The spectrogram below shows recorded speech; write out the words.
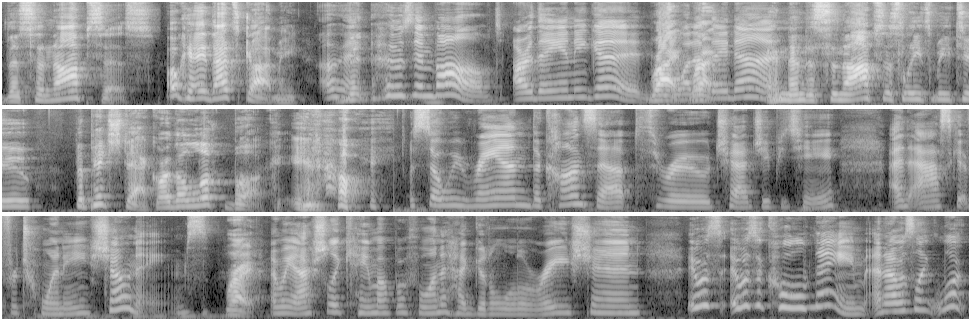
the synopsis. Okay, that's got me. Okay. The- Who's involved? Are they any good? Right, What right. have they done? And then the synopsis leads me to the pitch deck or the lookbook. You know, so we ran the concept through ChatGPT and asked it for 20 show names. Right. And we actually came up with one. It had good alliteration. It was it was a cool name. And I was like, look,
